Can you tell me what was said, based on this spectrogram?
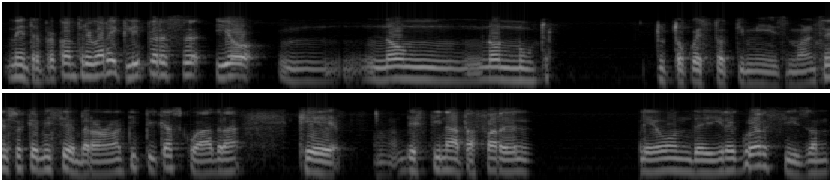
Mentre per quanto riguarda i Clippers, io mh, non, non nutro tutto questo ottimismo, nel senso che mi sembrano una tipica squadra che è destinata a fare le onde in regular season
